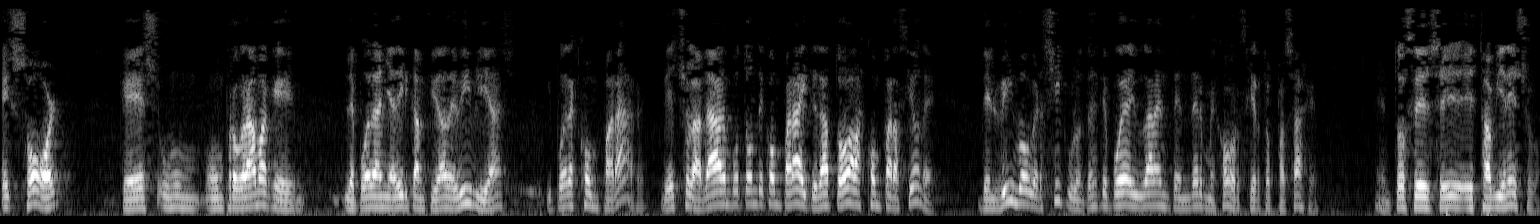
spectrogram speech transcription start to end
Exhort, que es un, un programa que le puede añadir cantidad de Biblias y puedes comparar. De hecho, le da el botón de comparar y te da todas las comparaciones del mismo versículo, entonces te puede ayudar a entender mejor ciertos pasajes. Entonces eh, está bien eso.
